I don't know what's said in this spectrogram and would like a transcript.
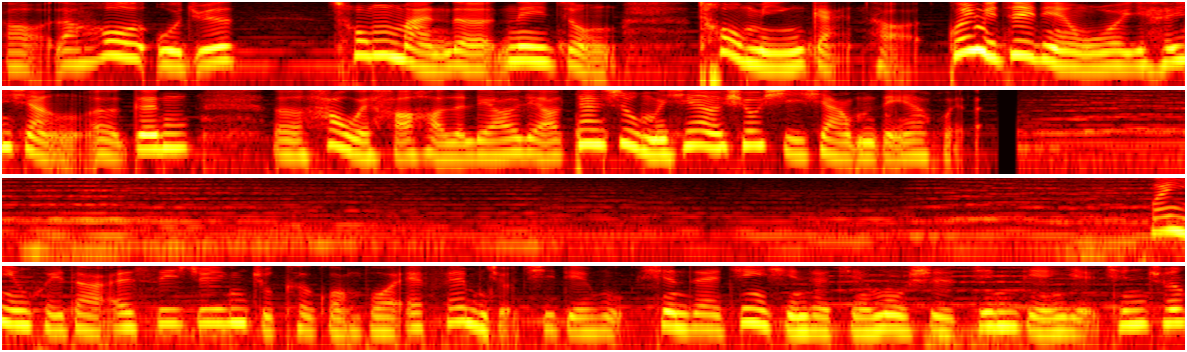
啊，然后我觉得。充满的那种透明感哈。关于这一点，我也很想呃跟呃浩伟好好的聊一聊。但是我们先要休息一下，我们等一下回来。欢迎回到 IC 之音主客广播 FM 九七点五，现在进行的节目是《经典也青春》，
